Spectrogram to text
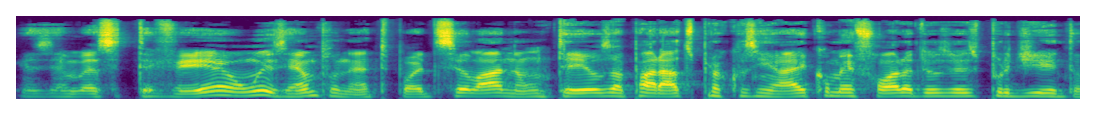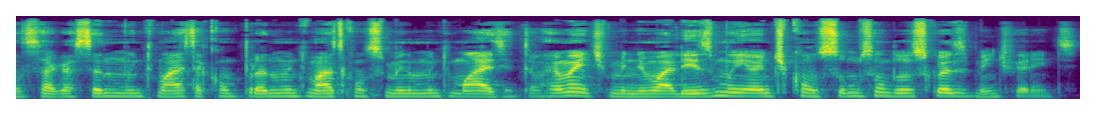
essa TV é um exemplo, né? Tu pode, sei lá, não ter os aparatos para cozinhar e comer fora duas vezes por dia. Então você tá gastando muito mais, tá comprando muito mais, consumindo muito mais. Então, realmente, minimalismo e anticonsumo são duas coisas bem diferentes.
